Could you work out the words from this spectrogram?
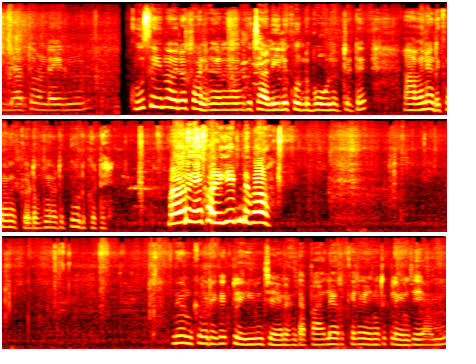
ഇല്ലാത്തതുകൊണ്ടായിരുന്നു കൂസ് ചെയ്യുന്ന ഓരോ പണികൾ നമുക്ക് ചളിയിൽ കൊണ്ട് ബോളിട്ടിട്ട് അവനെടുക്കാൻ നിൽക്കട്ടെ എടുത്ത് കൊടുക്കട്ടെ. മാറി ഞാൻ കഴുകിയിട്ടുണ്ട് വാ. ഇനി നമുക്ക് ഇവിടെയൊക്കെ ക്ലീൻ ചെയ്യാനുണ്ട് പാലിറക്കൽ കഴിഞ്ഞിട്ട് ക്ലീൻ ചെയ്യാമോ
